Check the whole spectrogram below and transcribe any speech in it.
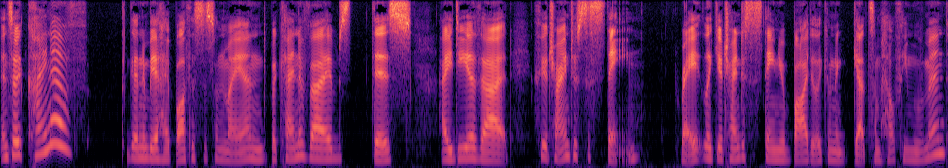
And so it kind of going to be a hypothesis on my end, but kind of vibes this idea that if you're trying to sustain, right? Like you're trying to sustain your body, like you want to get some healthy movement,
